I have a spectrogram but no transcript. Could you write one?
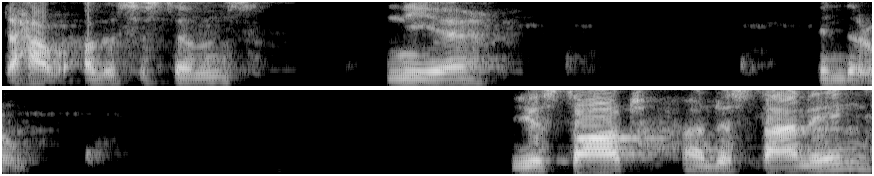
they have other systems near in the room. You start understanding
